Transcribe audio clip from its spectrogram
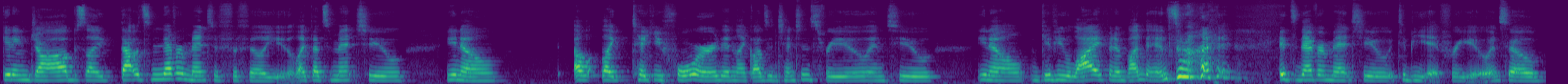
getting jobs, like that was never meant to fulfill you. Like that's meant to, you know, like take you forward and like God's intentions for you and to, you know, give you life and abundance. But it's never meant to to be it for you. And so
